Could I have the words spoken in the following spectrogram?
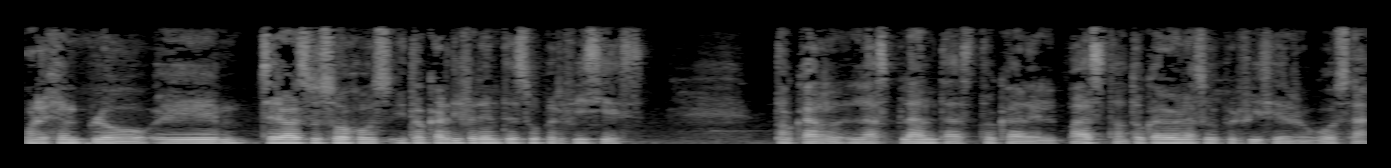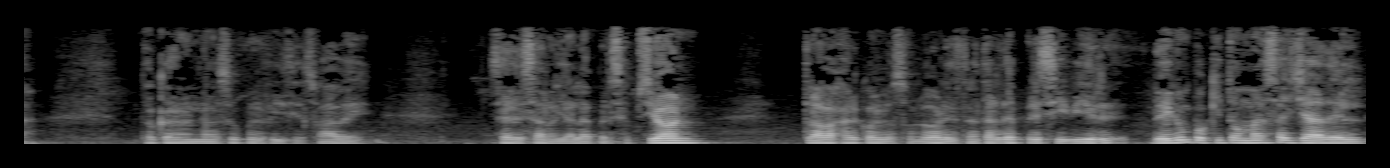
Por ejemplo, eh, cerrar sus ojos y tocar diferentes superficies. Tocar las plantas, tocar el pasto, tocar una superficie rugosa, tocar una superficie suave. Se desarrolla la percepción, trabajar con los olores, tratar de percibir, de ir un poquito más allá del,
